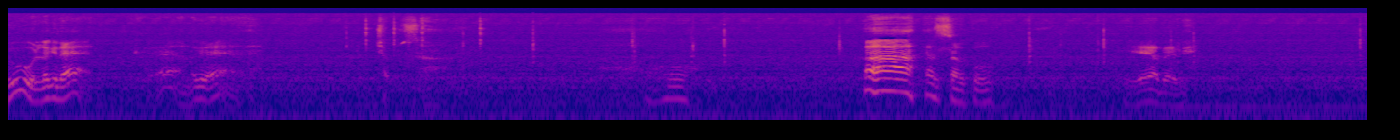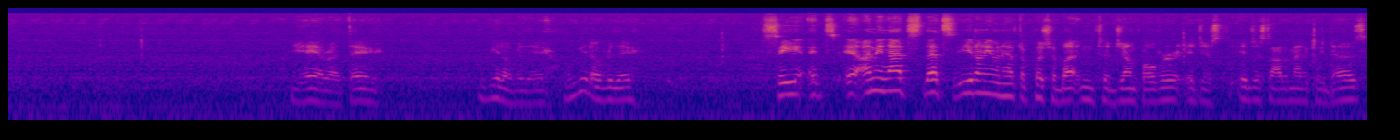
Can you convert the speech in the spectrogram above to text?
Ooh, look at that. Yeah, look at that. Oh. Ah, that's so cool. Yeah, baby. Yeah, right there. We'll get over there. We'll get over there. See, it's. It, I mean, that's that's. You don't even have to push a button to jump over. It just it just automatically does.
